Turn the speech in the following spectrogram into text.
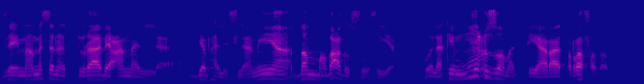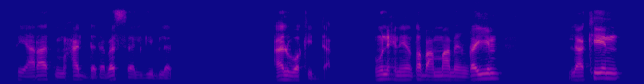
زي ما مثلا الترابي عمل الجبهة الإسلامية ضم بعض الصوفية ولكن معظم التيارات رفضت تيارات محددة بس القبلة الوقت ده. ونحن طبعا ما بنقيم لكن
